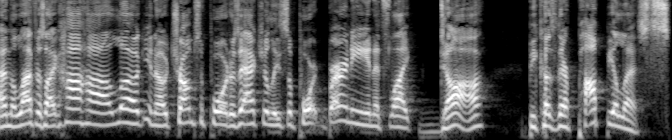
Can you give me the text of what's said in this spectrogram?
And the left is like, haha, look, you know, Trump supporters actually support Bernie. And it's like, duh, because they're populists,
